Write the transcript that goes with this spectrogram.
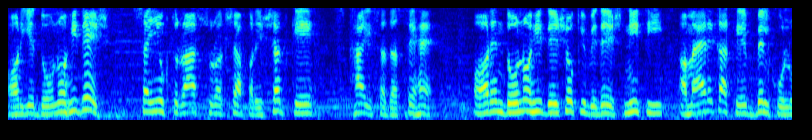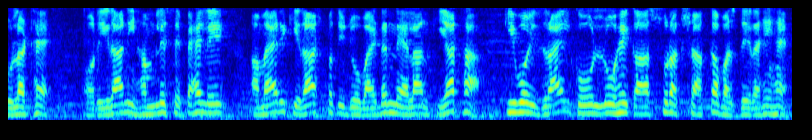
और ये दोनों ही देश संयुक्त राष्ट्र सुरक्षा परिषद के स्थायी सदस्य हैं। और इन दोनों ही देशों की विदेश नीति अमेरिका के बिल्कुल उलट है। और ईरानी हमले से पहले अमेरिकी राष्ट्रपति जो बाइडेन ने ऐलान किया था कि वो इसराइल को लोहे का सुरक्षा कवच दे रहे हैं।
